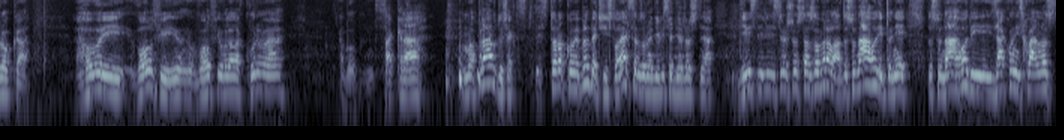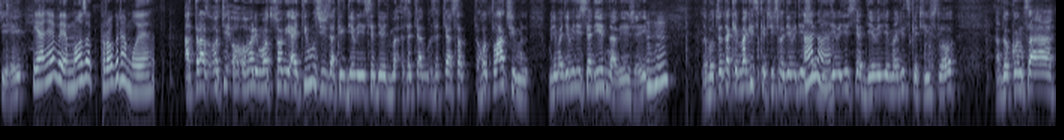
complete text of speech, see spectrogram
roka. A hovorí Wolfi, Wolfi volala kurva, alebo sakra, má pravdu, však 100 rokov je blbé číslo. Jak som zomrel 90 ročná? 90 ročná zomrela. To sú náhody, to, nie, to sú náhody, zákony schválnosti, hej? Ja neviem, mozog programuje. A teraz o te, hovorím otcovi, aj ty musíš za tých 99, zatiaľ, zatiaľ sa ho tlačím, bude mať 91, vieš, hej? Mm-hmm. Lebo to je také magické číslo, 90, 99 je magické číslo. A dokonca,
